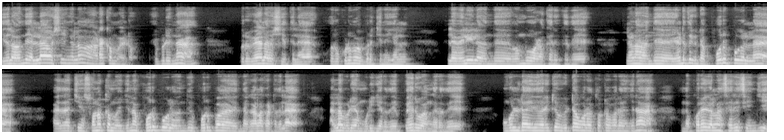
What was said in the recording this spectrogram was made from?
இதில் வந்து எல்லா விஷயங்களும் அடக்கமாயிடும். எப்படின்னா ஒரு வேலை விஷயத்தில் ஒரு குடும்ப பிரச்சனைகள் இல்லை வெளியில் வந்து வம்பு வழக்கு இருக்குது இல்லைன்னா வந்து எடுத்துக்கிட்ட பொறுப்புகளில் ஏதாச்சும் சுணக்கம் இருந்துச்சுன்னா பொறுப்புகளை வந்து பொறுப்பாக இந்த காலகட்டத்தில் நல்லபடியாக முடிக்கிறது பேர் வாங்குறது உங்கள்கிட்ட இது வரைக்கும் விட்ட குறை தொட்ட குறை இருந்துச்சுன்னா அந்த குறைகள்லாம் சரி செஞ்சு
